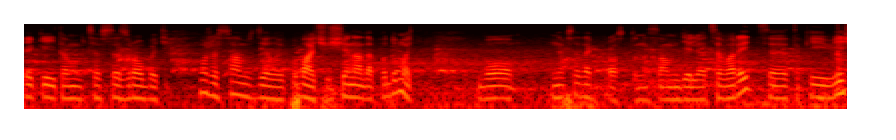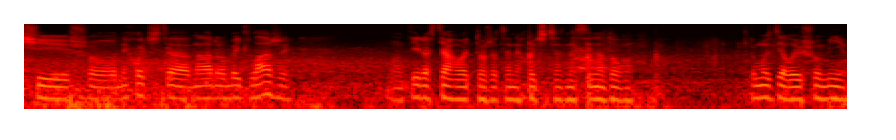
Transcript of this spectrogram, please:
який там це все зробить. Може сам зроблю, побачу, ще треба подумати, бо не все так просто на самом деле. Це варить, це такі вещі, що не хочеться наробити лажі. От, і розтягувати теж це не хочеться не сильно довго. Тому зроблю, що вмію.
